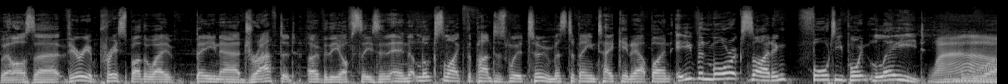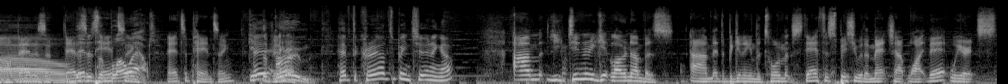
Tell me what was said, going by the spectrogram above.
Well, I was uh, very impressed, by the way, being uh, drafted over the off-season, and it looks like the punters were too. Mr. Bean taking it out by an even more exciting 40-point lead. Wow, that is a that, That is, is a blowout. That's a panting. Get the broom. Have the crowds been turning up? Um, you generally get low numbers um, at the beginning of the tournament, staff, especially with a matchup like that, where it's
